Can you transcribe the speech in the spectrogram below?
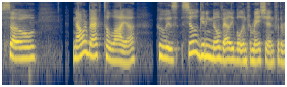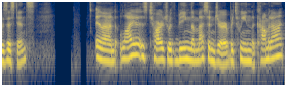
So now we're back to Laia, who is still getting no valuable information for the resistance. And Laia is charged with being the messenger between the commandant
